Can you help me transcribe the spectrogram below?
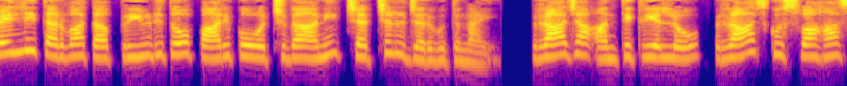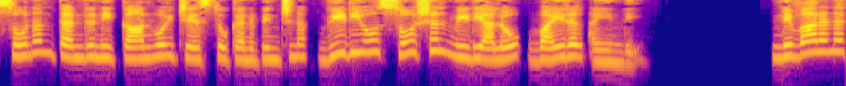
పెళ్ళి తర్వాత ప్రియుడితో పారిపోవచ్చుగా అని చర్చలు జరుగుతున్నాయి. రాజా అంత్యక్రియల్లో రాజ్ కుస్వాహా సోనం తండ్రిని కాన్వోయ్ చేస్తూ కనిపించిన వీడియో సోషల్ మీడియాలో వైరల్ అయింది. నివారణ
